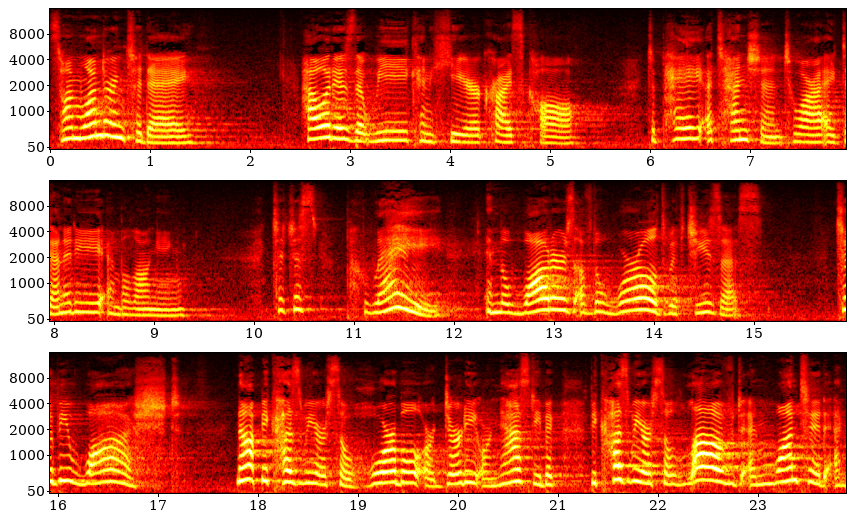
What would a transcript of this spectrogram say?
So I'm wondering today how it is that we can hear Christ's call to pay attention to our identity and belonging, to just play in the waters of the world with Jesus, to be washed, not because we are so horrible or dirty or nasty, but because we are so loved and wanted and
